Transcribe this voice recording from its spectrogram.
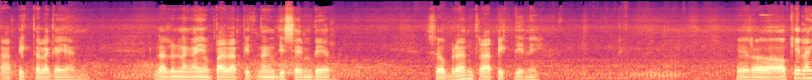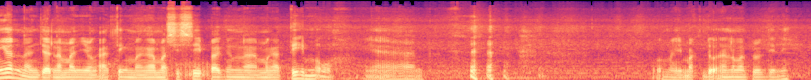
Traffic talaga yan. Lalo na ngayon palapit ng December. Sobrang traffic din eh. Pero okay lang yun. Nandyan naman yung ating mga masisipag na mga team. Oh, yan. oh, may McDo na naman pala din eh.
